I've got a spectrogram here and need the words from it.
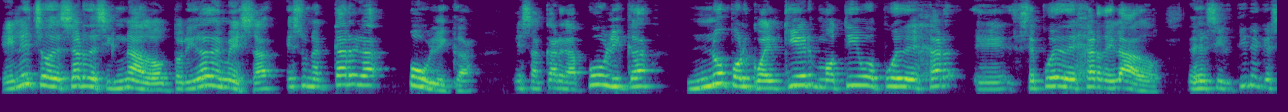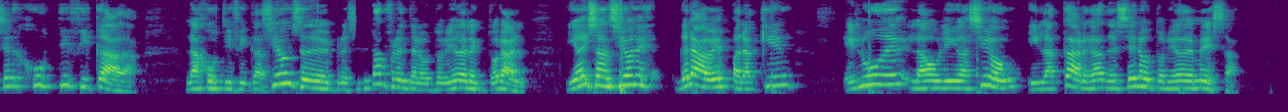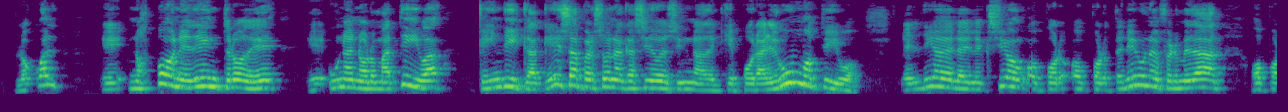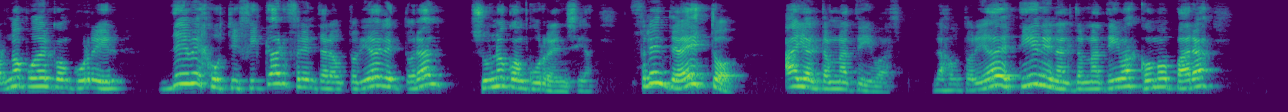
El hecho de ser designado autoridad de mesa es una carga pública. Esa carga pública no por cualquier motivo puede dejar, eh, se puede dejar de lado. Es decir, tiene que ser justificada. La justificación se debe presentar frente a la autoridad electoral. Y hay sanciones graves para quien elude la obligación y la carga de ser autoridad de mesa lo cual eh, nos pone dentro de eh, una normativa que indica que esa persona que ha sido designada y que por algún motivo el día de la elección o por, o por tener una enfermedad o por no poder concurrir, debe justificar frente a la autoridad electoral su no concurrencia. Frente a esto, hay alternativas. Las autoridades tienen alternativas como para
